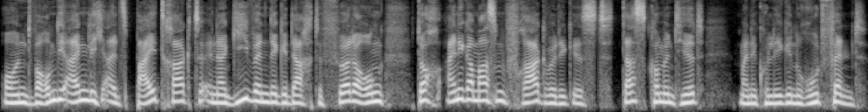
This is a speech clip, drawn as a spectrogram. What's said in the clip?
Und warum die eigentlich als Beitrag zur Energiewende gedachte Förderung doch einigermaßen fragwürdig ist, das kommentiert meine Kollegin Ruth Fendt.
